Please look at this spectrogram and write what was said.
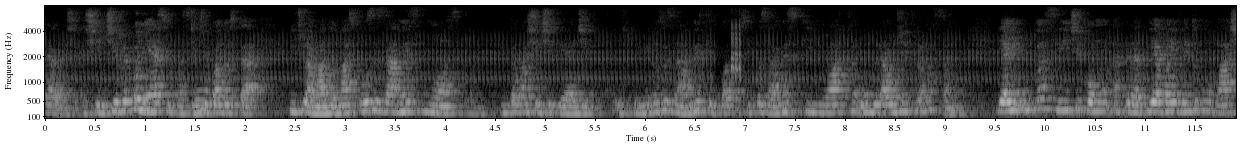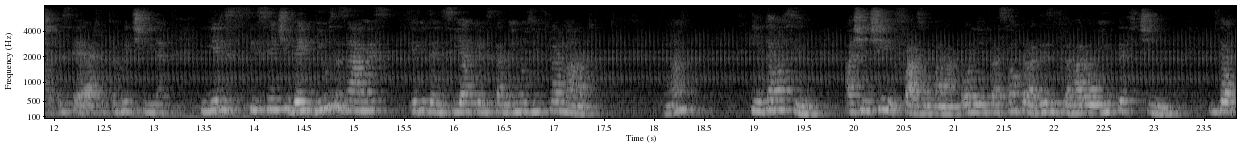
a gente reconhece o paciente quando está inflamado, mas os exames mostram. Então, a gente pede os primeiros exames, tem quatro, cinco exames que mostram o grau de inflamação. E aí, o paciente, com a terapia, vai vendo como baixa PCR, ferritina, e ele se sente bem. E os exames evidenciam que ele está menos inflamado. Tá? Então, assim, a gente faz uma orientação para desinflamar o intestino. Então,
